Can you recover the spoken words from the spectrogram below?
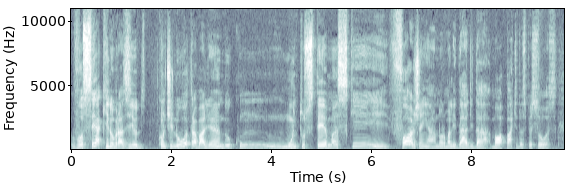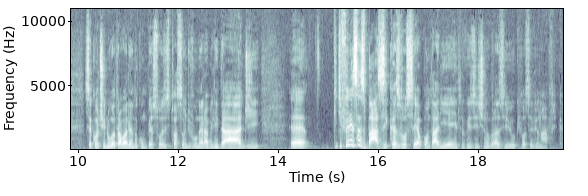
você aqui no Brasil continua trabalhando com muitos temas que fogem à normalidade da maior parte das pessoas. Você continua trabalhando com pessoas em situação de vulnerabilidade. É, que diferenças básicas você apontaria entre o que existe no Brasil e o que você viu na África?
